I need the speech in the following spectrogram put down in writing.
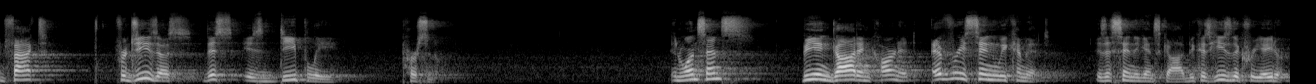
In fact, for Jesus, this is deeply personal. In one sense, being God incarnate, every sin we commit is a sin against God because He's the creator.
